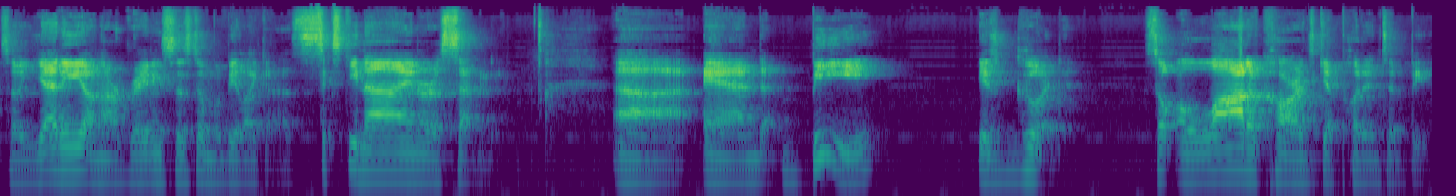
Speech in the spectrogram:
So Yeti on our grading system would be like a 69 or a 70. Uh, and B is good. So a lot of cards get put into B.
